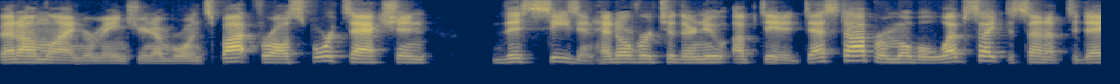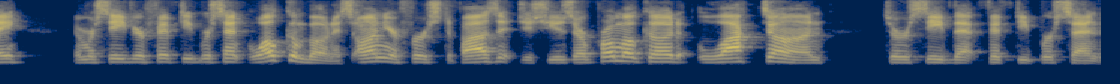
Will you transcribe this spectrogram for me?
Bet Online remains your number one spot for all sports action this season. Head over to their new updated desktop or mobile website to sign up today and receive your 50% welcome bonus on your first deposit. Just use our promo code locked on to receive that 50%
